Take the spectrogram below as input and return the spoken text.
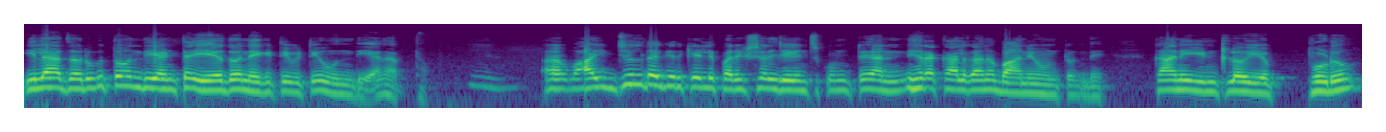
ఇలా జరుగుతోంది అంటే ఏదో నెగిటివిటీ ఉంది అని అర్థం. వైద్యుల దగ్గరికి వెళ్ళి పరీక్షలు చేయించుకుంటే అన్ని రకాలుగాను బాగానే ఉంటుంది. కానీ ఇంట్లో ఎప్పుడు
